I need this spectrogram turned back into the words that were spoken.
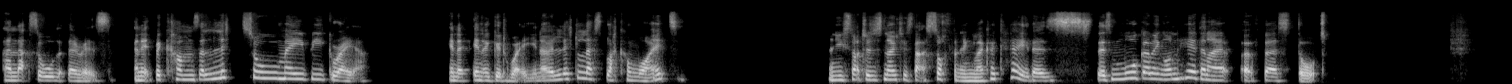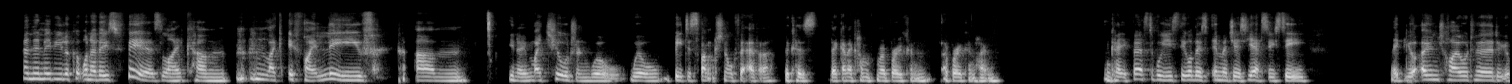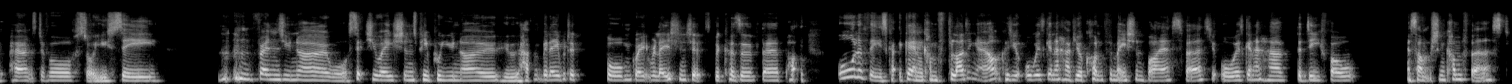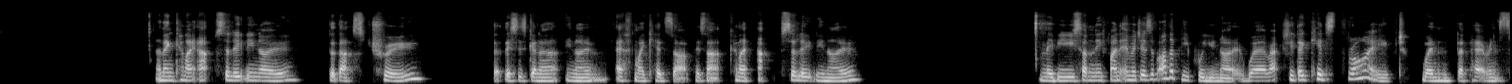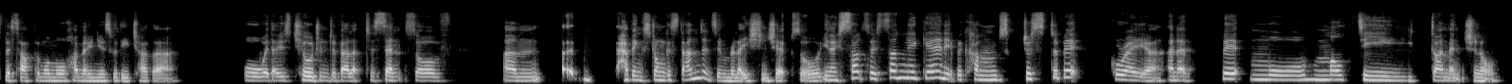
and that's all that there is, and it becomes a little maybe grayer in a in a good way, you know, a little less black and white. And you start to just notice that softening, like, okay, there's there's more going on here than I at first thought and then maybe you look at one of those fears like um like if i leave um you know my children will will be dysfunctional forever because they're going to come from a broken a broken home okay first of all you see all those images yes you see maybe your own childhood or your parents divorced or you see friends you know or situations people you know who haven't been able to form great relationships because of their all of these again come flooding out because you're always going to have your confirmation bias first you're always going to have the default assumption come first? And then can I absolutely know that that's true? That this is going to, you know, F my kids up? Is that, can I absolutely know? Maybe you suddenly find images of other people you know where actually their kids thrived when the parents split up and were more harmonious with each other, or where those children developed a sense of um, having stronger standards in relationships, or you know, so, so suddenly again it becomes just a bit grayer and a bit more multi-dimensional.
